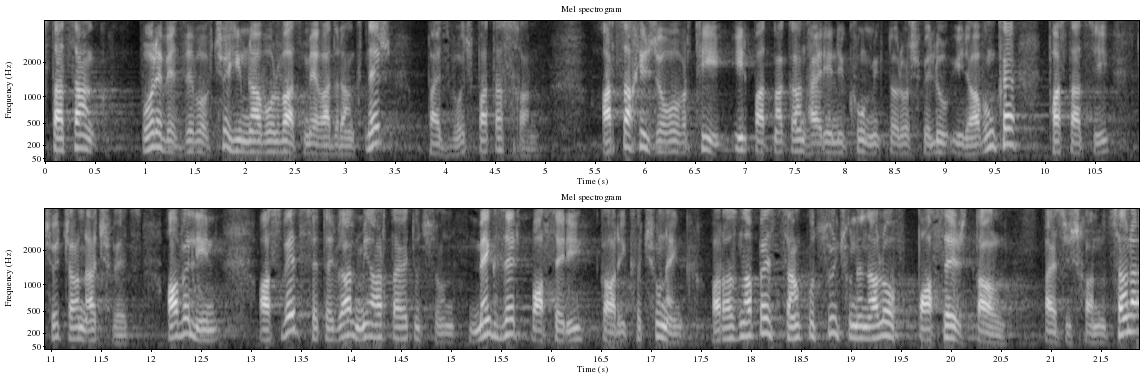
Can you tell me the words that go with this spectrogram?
ստացանք որևէ ձևով չհիմնավորված մեղադրանքներ, բայց ոչ պատասխան։ Արցախի ժողովրդի իր պատմական հայրենիքում ինքնորոշվելու իրավունքը փաստացի չճանաչվեց։ Ավելին, ասվեց հետևյալ մի արտահայտություն. մենք ձեր պասերի կարիքը չունենք։ Առանձնապես ցանկություն չունենալով պասեր տալ այս իշխանությանը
